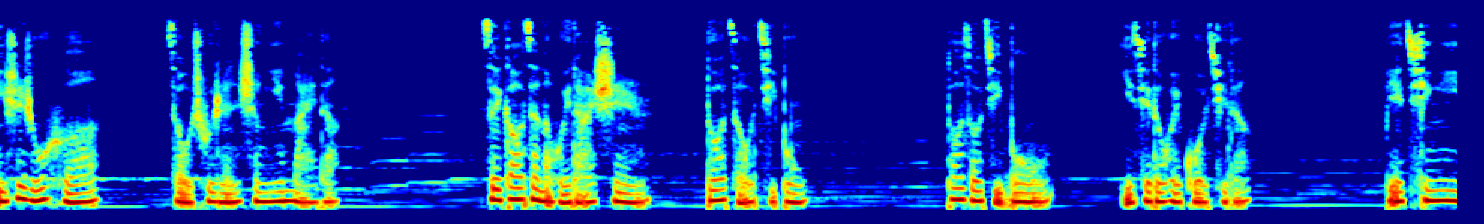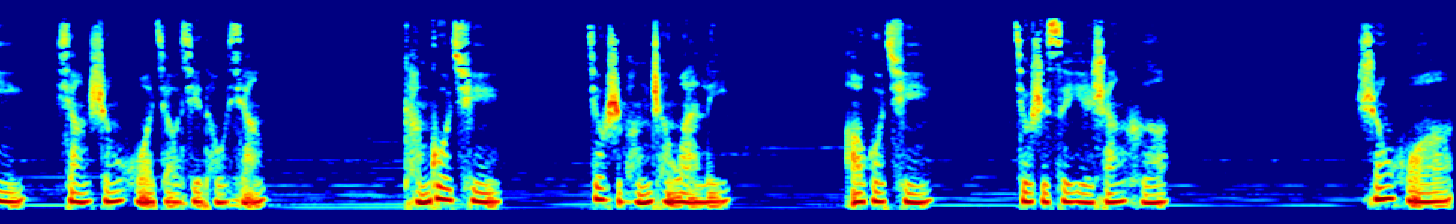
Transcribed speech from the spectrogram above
你是如何走出人生阴霾的？”最高赞的回答是：“多走几步，多走几步，一切都会过去的。别轻易向生活缴械投降，扛过去就是鹏程万里，熬过去。”就是岁月山河。生活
